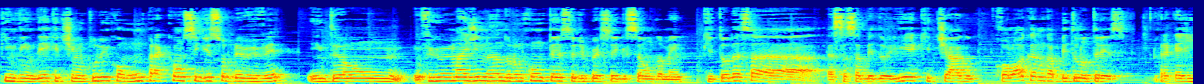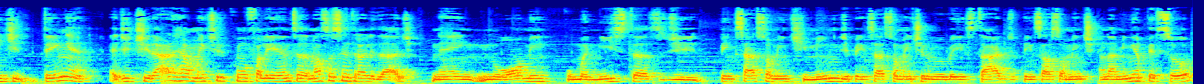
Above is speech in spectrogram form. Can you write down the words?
que entender que tinham tudo em comum para conseguir sobreviver. Então, eu fico me imaginando num contexto de perseguição também, que toda essa essa sabedoria que Tiago coloca no capítulo 3 para que a gente tenha é de tirar realmente, como eu falei antes, a nossa centralidade né, no homem, humanistas, de pensar somente em mim, de pensar somente no meu bem-estar, de pensar somente na minha pessoa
